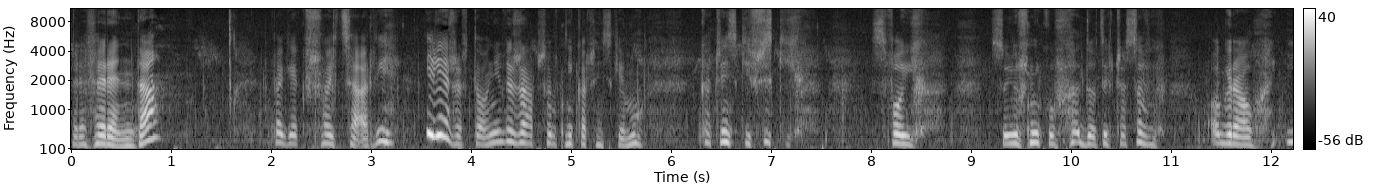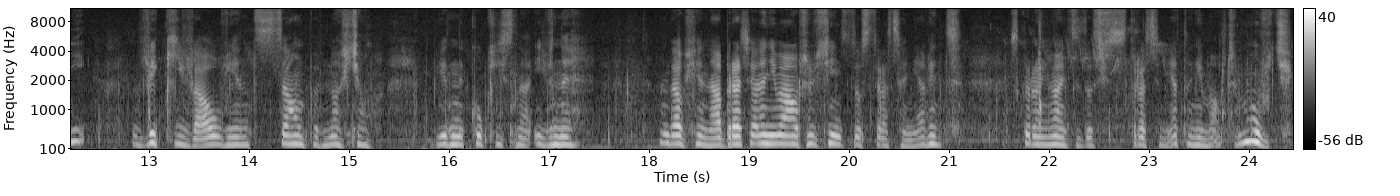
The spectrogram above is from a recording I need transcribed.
referenda, tak jak w Szwajcarii. I wierzę w to, nie wierzę absolutnie Kaczyńskiemu. Kaczyński wszystkich swoich sojuszników dotychczasowych ograł i wykiwał, więc z całą pewnością biedny Kukis naiwny dał się nabrać, ale nie ma oczywiście nic do stracenia, więc skoro nie ma nic do stracenia, to nie ma o czym mówić.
